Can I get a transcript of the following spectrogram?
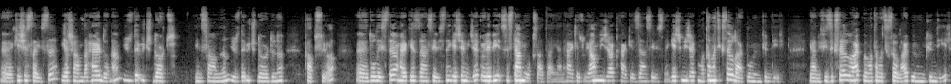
e, kişi sayısı yaşamda her dönem yüzde üç dört insanlığın yüzde üç dördünü kapsıyor. E, Dolayısıyla herkes zen seviyesine geçemeyecek. Öyle bir sistem yok zaten. Yani herkes uyanmayacak, herkes zen seviyesine geçmeyecek. Matematiksel olarak bu mümkün değil. Yani fiziksel olarak ve matematiksel olarak bu mümkün değil.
